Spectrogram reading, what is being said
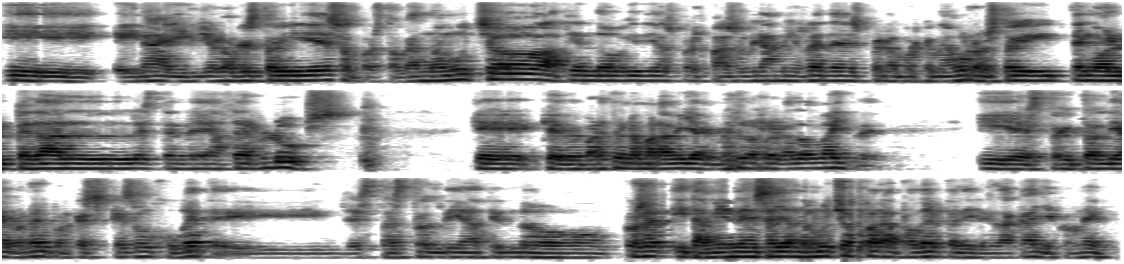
Y, y nada, y yo lo que estoy eso, pues tocando mucho, haciendo vídeos pues para subir a mis redes, pero porque me aburro. Estoy, tengo el pedal este de hacer loops, que, que me parece una maravilla, que me lo regaló Maite. Y estoy todo el día con él, porque es que es un juguete y estás todo el día haciendo cosas y también ensayando mucho para poder pedir en la calle con él.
